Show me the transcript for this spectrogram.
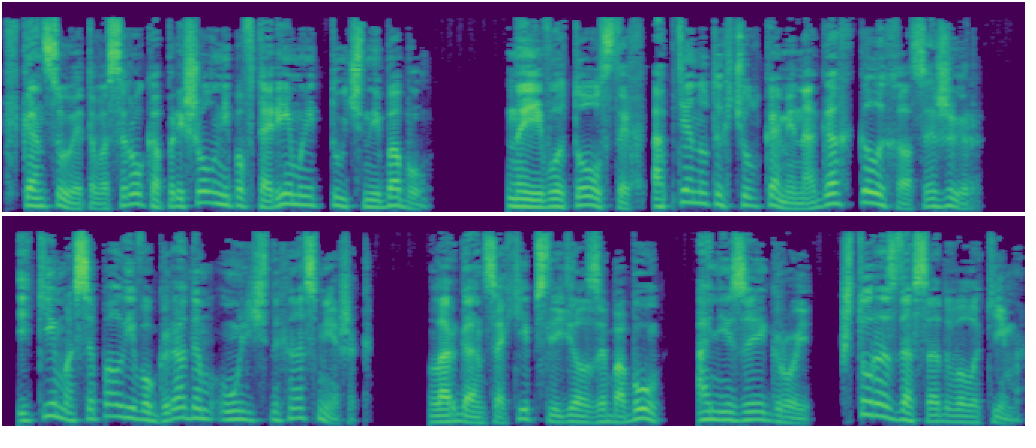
К концу этого срока пришел неповторимый тучный бабу. На его толстых, обтянутых чулками ногах колыхался жир, и Ким осыпал его градом уличных насмешек. Ларган Сахиб следил за бабу, а не за игрой, что раздосадовало Кима.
